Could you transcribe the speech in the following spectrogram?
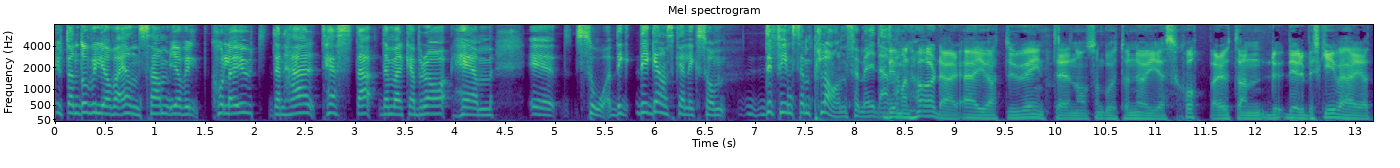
utan då vill jag vara ensam. Jag vill kolla ut den här, testa, den verkar bra, hem. Eh, så. Det, det är ganska liksom, det finns en plan för mig där. Det va? man hör där är ju att du är inte någon som går ut och nöjesshoppar, utan du, det du beskriver här är att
